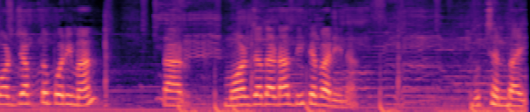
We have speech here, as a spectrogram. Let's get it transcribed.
পর্যাপ্ত পরিমাণ তার মর্যাদাটা দিতে পারি না। বুঝছেন ভাই?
